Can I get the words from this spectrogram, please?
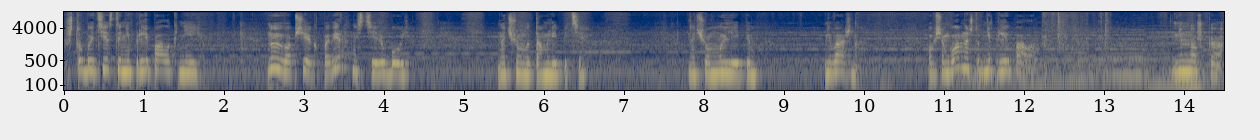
чтобы тесто не прилипало к ней. Ну и вообще к поверхности любой, на чем вы там лепите, на чем мы лепим. Неважно. В общем, главное, чтобы не прилипало. Немножко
